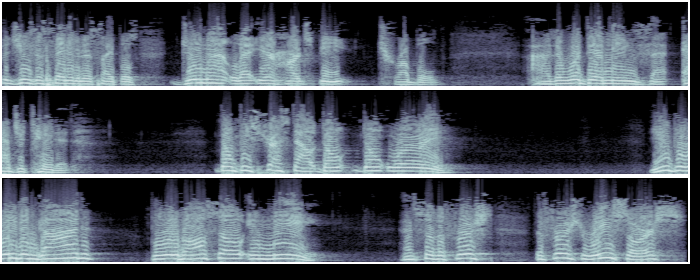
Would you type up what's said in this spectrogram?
What did Jesus say to the disciples? Do not let your hearts be troubled. Uh, the word there means uh, agitated. Don't be stressed out. Don't, don't worry. You believe in God, believe also in me. And so the first, the first resource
